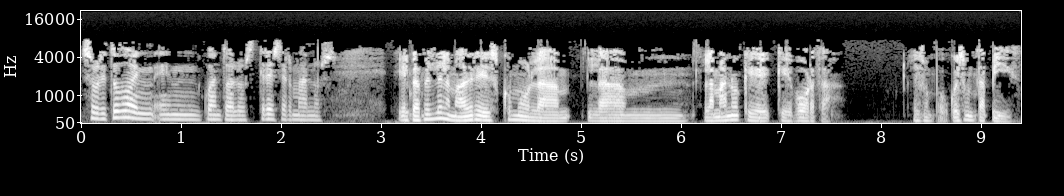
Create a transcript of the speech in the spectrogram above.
Sobre todo en, en cuanto a los tres hermanos. El papel de la madre es como la, la, la mano que, que, borda. Es un poco, es un tapiz.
